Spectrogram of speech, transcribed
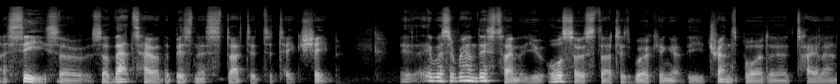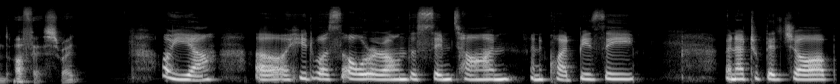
I see. So, so that's how the business started to take shape. It, it was around this time that you also started working at the Transborder Thailand office, right? Oh, yeah. Uh, it was all around the same time and quite busy. When I took the job,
